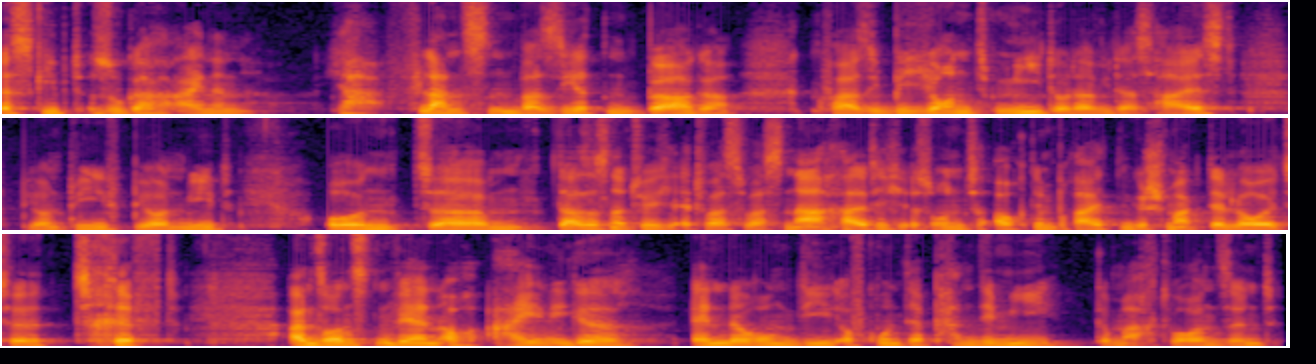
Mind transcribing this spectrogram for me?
es gibt sogar einen ja, pflanzenbasierten Burger, quasi Beyond Meat oder wie das heißt, Beyond Beef, Beyond Meat. Und ähm, das ist natürlich etwas, was nachhaltig ist und auch den breiten Geschmack der Leute trifft. Ansonsten werden auch einige Änderungen, die aufgrund der Pandemie gemacht worden sind,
